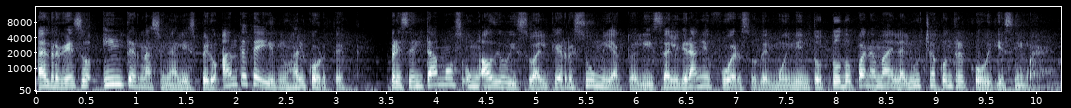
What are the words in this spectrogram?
al regreso internacionales, pero antes de irnos al corte, presentamos un audiovisual que resume y actualiza el gran esfuerzo del movimiento Todo Panamá en la lucha contra el COVID-19.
